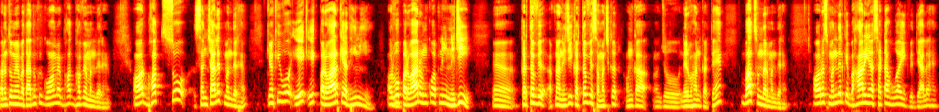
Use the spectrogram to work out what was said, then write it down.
परंतु मैं बता दूँ कि गोवा में बहुत भव्य मंदिर हैं और बहुत सो संचालित मंदिर हैं क्योंकि वो एक एक परिवार के अधीन ही और वो हम्म। परिवार उनको अपनी निजी कर्तव्य अपना निजी कर्तव्य समझकर उनका जो निर्वहन करते हैं बहुत सुंदर मंदिर है। और उस मंदिर के बाहर यह सटा हुआ एक विद्यालय है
